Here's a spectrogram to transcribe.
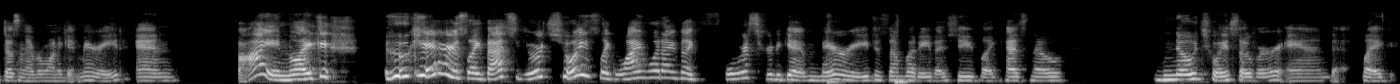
doesn't ever want to get married, and fine, like who cares? Like that's your choice. Like why would I like force her to get married to somebody that she like has no no choice over and like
